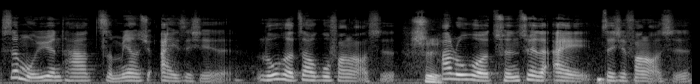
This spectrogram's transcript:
圣母医院他怎么样去爱这些人，如何照顾方老师，是。他如果纯粹的爱这些方老师，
